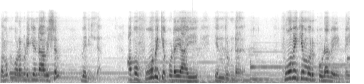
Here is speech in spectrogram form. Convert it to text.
നമുക്ക് കുട പിടിക്കേണ്ട ആവശ്യം വരില്ല. അപ്പൊ ഭൂമിക്ക് കുടയായി എന്തുണ്ട്? ഭൂമിക്കും ഒരു കുട വേണ്ടേ?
